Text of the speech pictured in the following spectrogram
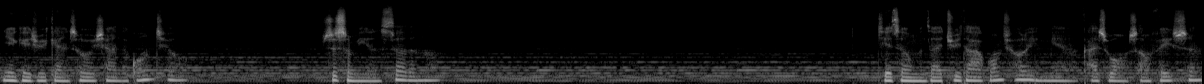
你也可以去感受一下你的光球是什么颜色的呢？接着，我们在巨大光球里面开始往上飞升，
